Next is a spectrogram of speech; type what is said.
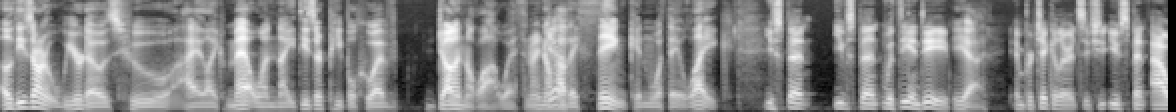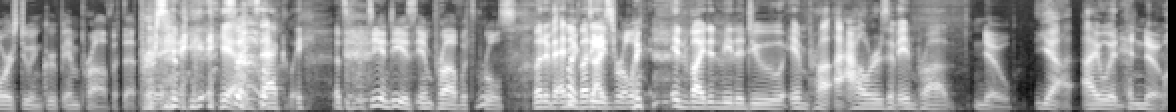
"Oh, these aren't weirdos who I like met one night. These are people who I've done a lot with and I know Yeah. how they think and what they like." you've spent you've spent with d&d Yeah. in particular it's if you, you've spent hours doing group improv with that person yeah, So- exactly. that's d&d is improv with rules But if Like anybody rolling invited me to do improv hours of improv, no yeah, I would no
